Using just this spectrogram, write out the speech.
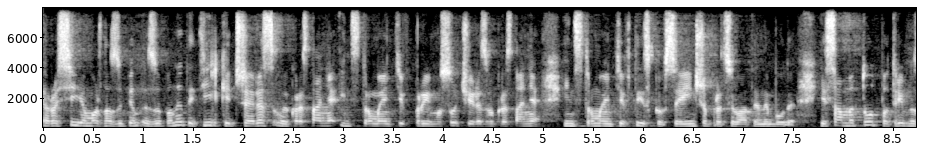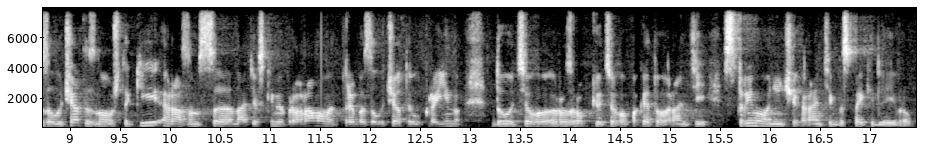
Росію можна зупин- зупинити тільки через використання інструментів примусу, через використання інструментів тиску. Все інше працювати не буде. І саме тут потрібно залучати знову ж таки разом з натівськими програмами. Треба залучати Україну до цього розробки цього пакету гарантій стримування чи гарантій безпеки для Європи.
